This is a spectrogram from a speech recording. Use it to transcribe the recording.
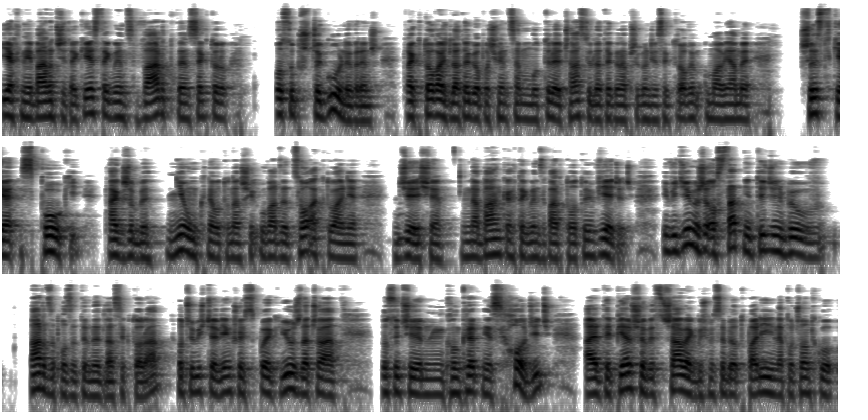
i jak najbardziej tak jest, tak więc warto ten sektor sposób szczególny wręcz traktować, dlatego poświęcam mu tyle czasu, dlatego na przeglądzie sektorowym omawiamy wszystkie spółki, tak żeby nie umknęło to naszej uwadze, co aktualnie dzieje się na bankach, tak więc warto o tym wiedzieć. I widzimy, że ostatni tydzień był bardzo pozytywny dla sektora. Oczywiście większość spółek już zaczęła dosyć konkretnie schodzić, ale te pierwsze wystrzały, jakbyśmy sobie odpalili na początku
